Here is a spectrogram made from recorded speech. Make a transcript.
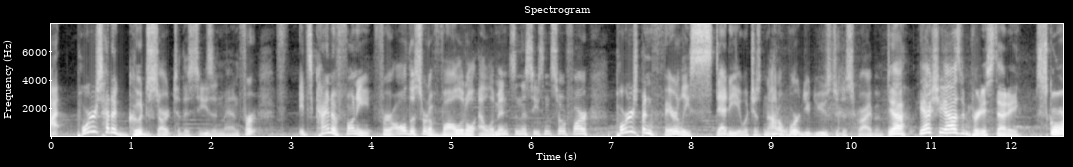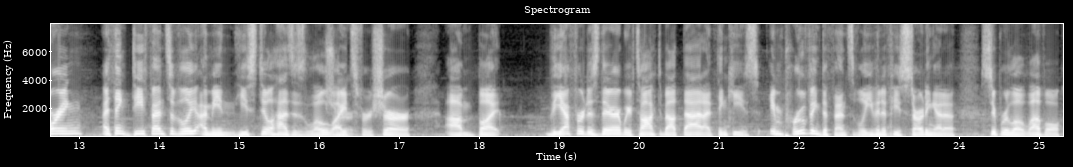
I, Porter's had a good start to the season, man. For f- it's kind of funny for all the sort of volatile elements in the season so far. Porter's been fairly steady, which is not a word you'd use to describe him. Yeah, he actually has been pretty steady. Scoring, I think defensively, I mean, he still has his low lights for sure. Um, but the effort is there. We've talked about that. I think he's improving defensively, even if he's starting at a super low level.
